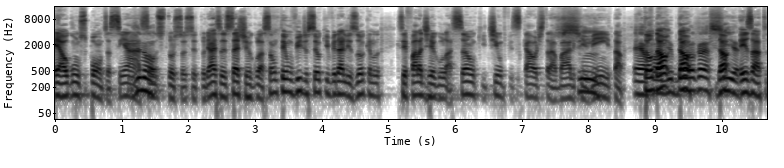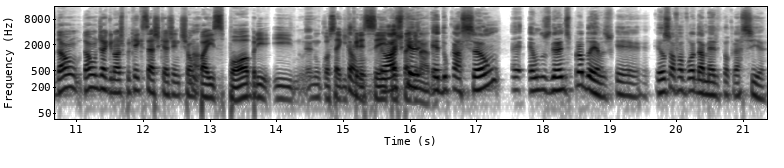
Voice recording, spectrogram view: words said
é, alguns pontos, assim, ah, são distorções setoriais, excesso de regulação. Tem um vídeo seu que viralizou, que, não- que você fala de regulação, que tinha um fiscal de trabalho que Sim. vinha e tal. É, Então, dá um- dá um- burocracia. Dá- exato, dá um, dá um diagnóstico. Por que, que você acha que a gente é um Não. país pobre e não consegue Então, crescer e eu tá acho estagnado? que educação é, é um dos grandes problemas, porque eu sou a favor da meritocracia.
